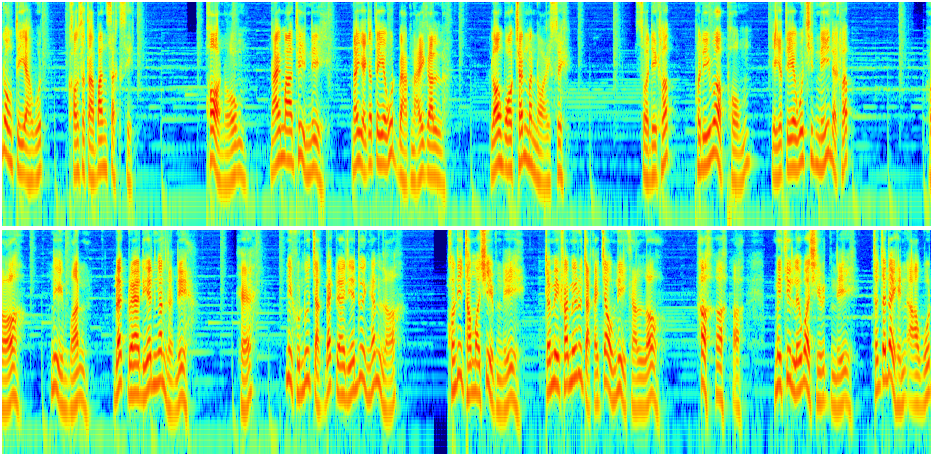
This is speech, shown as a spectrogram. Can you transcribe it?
โรงตีอาวุธของสถาบันศักดิ์สิทธิ์ พ่อหนมนายมาที่นี่ นายอยากจะตีอาวุธแบบไหนกันล่ะลองบอกฉันมาหน่อยสิ สวัสดีครับ พอดีว่าผมอยากจะตีอาวุธชิ้นนี้นะครับฮะนี่มันแบล็กแรเดียนงั้นเหรอเนี่ยเฮ้นี่คุณรู้จักแบล็กแรเดียนด้วยงั้นเหรอ คนที่ทำอาชีพนี้ จะมีใครไม่รู้จักไอ้เจ้านี่กันหรอฮ่าฮ่าฮ่าไม่คิดเลยว่าชีวิตนี้ ฉันจะได้เห็นอาวุธ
